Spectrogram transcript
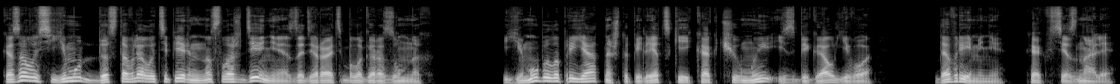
Казалось, ему доставляло теперь наслаждение задирать благоразумных. Ему было приятно, что Пелецкий, как чумы, избегал его. До времени, как все знали.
